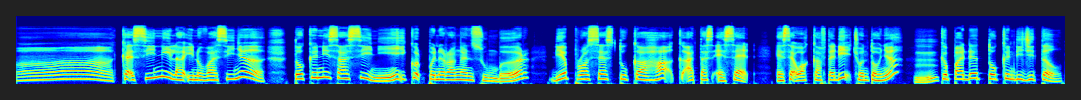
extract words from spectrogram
Ah, kat sinilah inovasinya. Tokenisasi ni ikut penerangan sumber, dia proses tukar hak ke atas aset. Aset wakaf tadi contohnya Hmm? kepada token digital.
